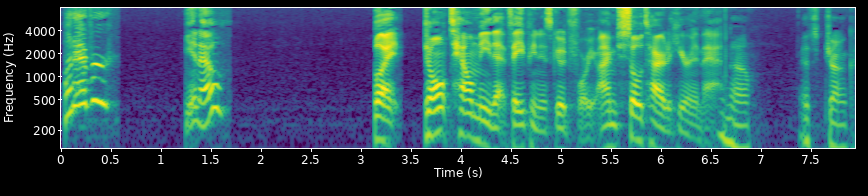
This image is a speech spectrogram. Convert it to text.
whatever, you know? But don't tell me that vaping is good for you. I'm so tired of hearing that. No. It's junk.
